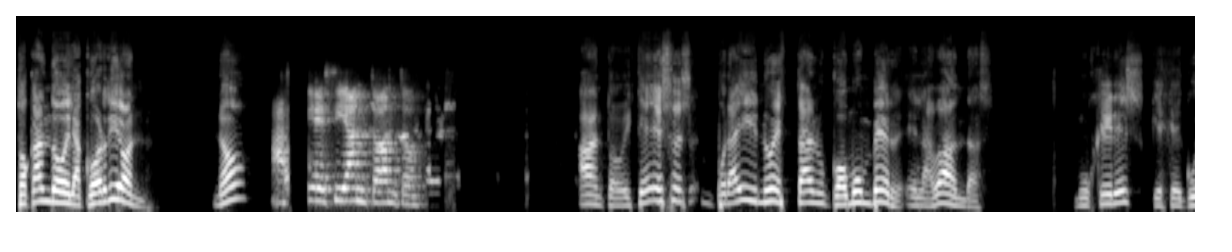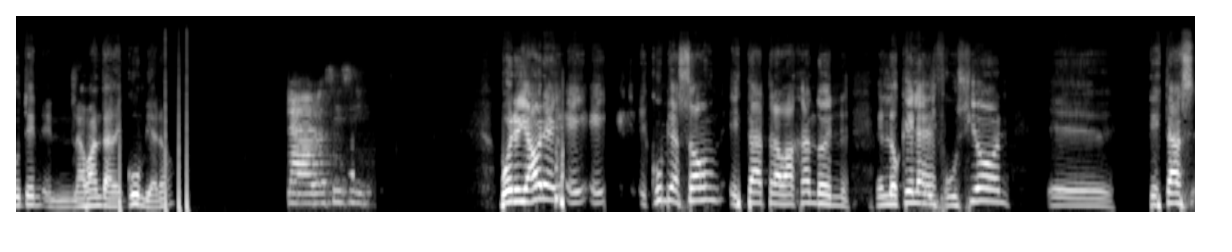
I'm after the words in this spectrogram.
tocando el acordeón, ¿no? Así es, sí, Anto, Anto. Anto, ¿viste? Eso es, por ahí no es tan común ver en las bandas mujeres que ejecuten en la banda de cumbia, ¿no? Claro, sí, sí. Bueno, y ahora eh, eh, Cumbia Sound está trabajando en, lo que es la difusión, eh, te estás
